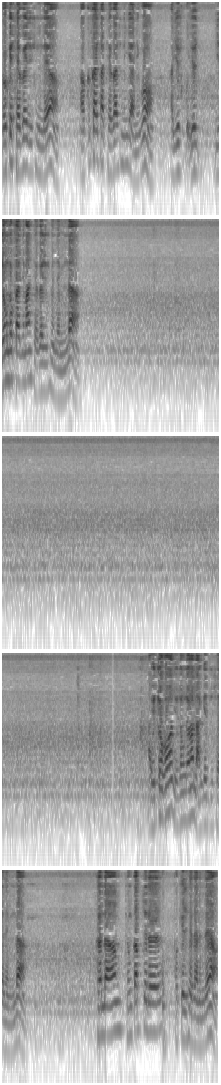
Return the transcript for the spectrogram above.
이렇게 제거해 주시는데요. 아, 끝까지 다 제거하시는 게 아니고 아, 이, 이, 이 정도까지만 제거해 주시면 됩니다. 이쪽은 이 정도는 남겨주셔야 됩니다. 그런 다음 등 껍질을 벗겨주셔야 되는데요.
